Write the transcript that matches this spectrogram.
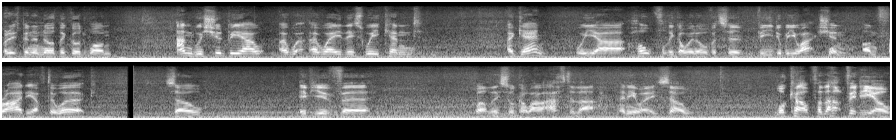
But it's been another good one, and we should be out away this weekend again. We are hopefully going over to VW Action on Friday after work. So if you've, uh, well, this will go out after that anyway. So look out for that video.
